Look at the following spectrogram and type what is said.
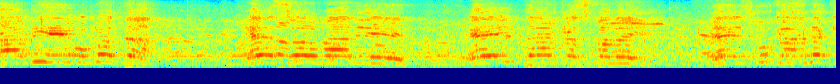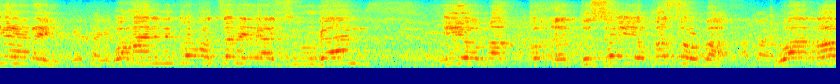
Aabbihii ummadda ee soomaaliyeed ee intaan kasbaday ee isku kaana keenay waxaan idinku codsanayaa suugaan iyo qiso iyo fasalba waa noo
